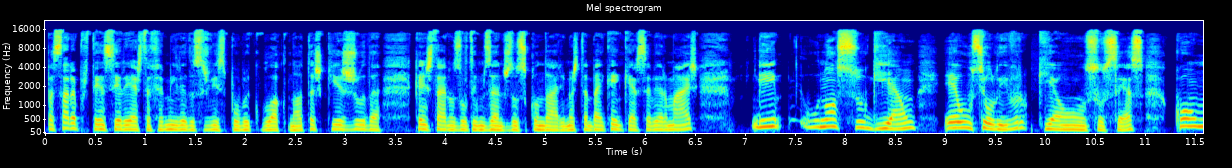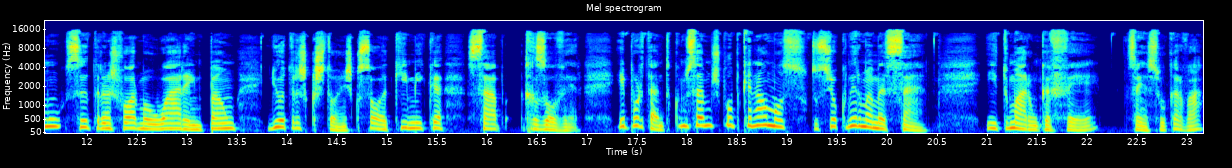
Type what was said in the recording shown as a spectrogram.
passar a pertencer a esta família do Serviço Público Bloco de Notas, que ajuda quem está nos últimos anos do secundário, mas também quem quer saber mais. E o nosso guião é o seu livro, que é um sucesso, Como se transforma o ar em pão e outras questões que só a química sabe resolver. E, portanto, começamos pelo pequeno almoço. Se eu comer uma maçã e tomar um café, sem açúcar, vá,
